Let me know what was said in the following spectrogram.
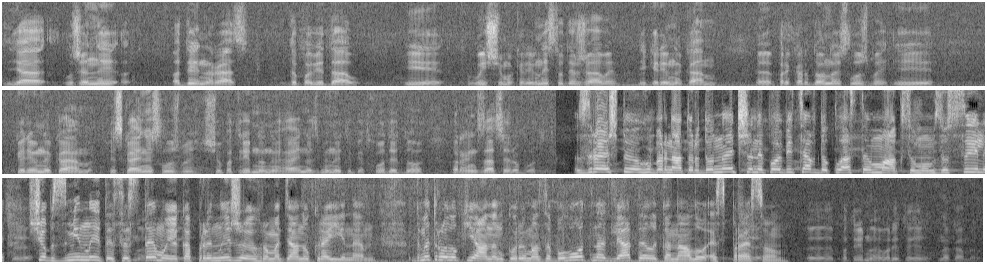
Я вже не один раз доповідав і вищому керівництву держави, і керівникам е, прикордонної служби, і керівникам фіскальної служби, що потрібно негайно змінити підходи до організації роботи. Зрештою, губернатор Донеччини пообіцяв докласти максимум зусиль, щоб змінити систему, яка принижує громадян України. Дмитро Лук'яненко, Рима Заболотна для телеканалу Еспресо. Е, Потрібно говорити на камеру.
